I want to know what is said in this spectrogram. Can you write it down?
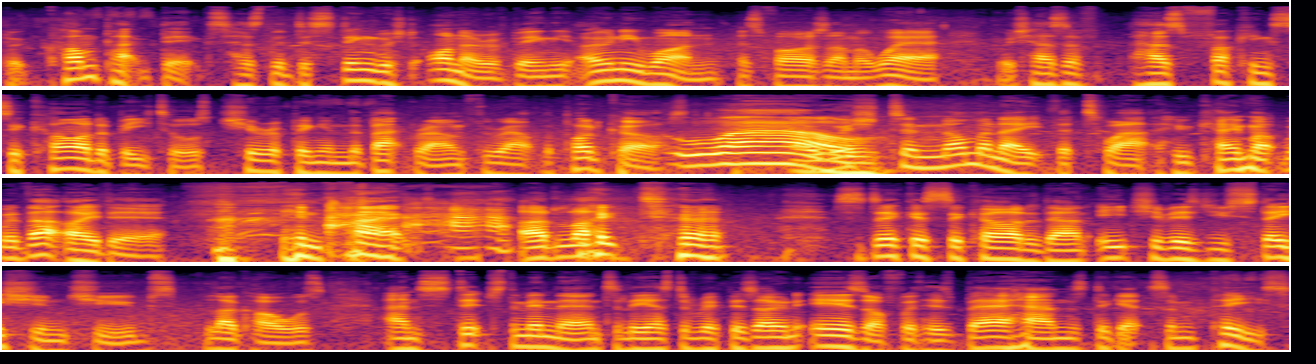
But Compact Dicks has the distinguished honour of being the only one, as far as I'm aware, which has a has fucking cicada beetles chirruping in the background throughout the podcast. Wow. I wish to nominate the twat who came up with that idea. In fact, I'd like to stick a cicada down each of his eustachian tubes, lug holes, and stitch them in there until he has to rip his own ears off with his bare hands to get some peace.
